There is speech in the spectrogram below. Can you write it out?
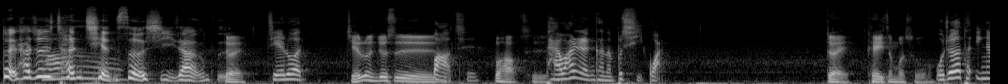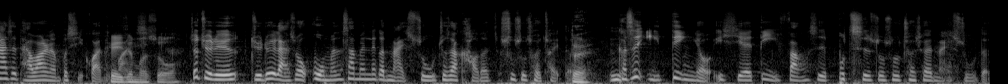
对，它就是很浅色系这样子。对，结论结论就是不好吃，不好吃。台湾人可能不习惯。对，可以这么说。我觉得他应该是台湾人不习惯的。可以这么说。就举例举例来说，我们上面那个奶酥就是要烤的酥酥脆脆的。对。可是一定有一些地方是不吃酥酥脆脆的奶酥的。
